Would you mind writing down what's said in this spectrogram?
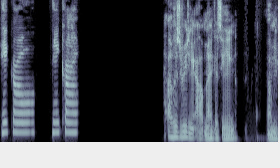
Hey girl. Hey girl. I was reading Out magazine um,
